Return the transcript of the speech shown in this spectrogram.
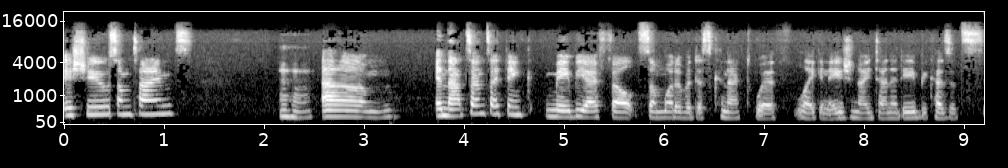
issue sometimes mm-hmm. um in that sense, I think maybe I felt somewhat of a disconnect with like an Asian identity because it's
